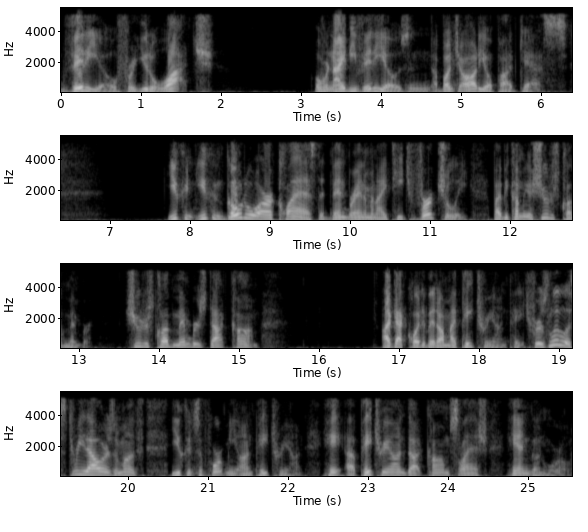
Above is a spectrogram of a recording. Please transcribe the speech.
video for you to watch. Over 90 videos and a bunch of audio podcasts. You can you can go to our class that Ben Branam and I teach virtually by becoming a Shooters Club member. ShootersClubMembers.com. I got quite a bit on my Patreon page. For as little as three dollars a month, you can support me on Patreon. Hey, uh, Patreon.com slash HandgunWorld.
